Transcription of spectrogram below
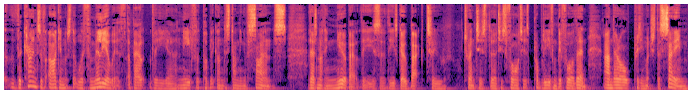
the kinds of arguments that we're familiar with about the uh, need for public understanding of science, there's nothing new about these. Uh, these go back to 20s, 30s, 40s, probably even before then, and they're all pretty much the same.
